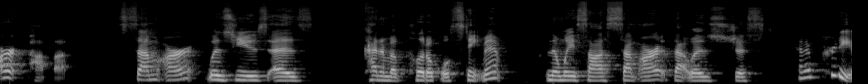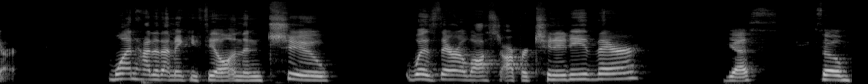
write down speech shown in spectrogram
art pop up. Some art was used as kind of a political statement. And then we saw some art that was just kind of pretty art. One, how did that make you feel? And then two, was there a lost opportunity there? Yes. So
